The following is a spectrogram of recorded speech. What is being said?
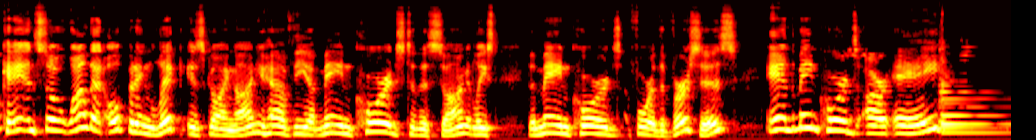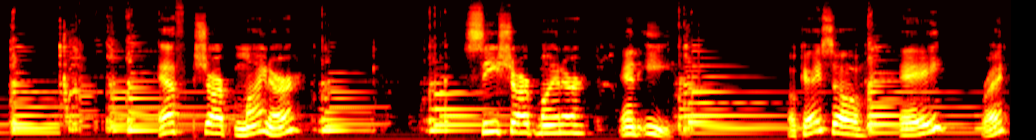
Okay, and so while that opening lick is going on, you have the uh, main chords to this song, at least the main chords for the verses. And the main chords are A, F sharp minor, C sharp minor, and E. Okay, so A, right?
